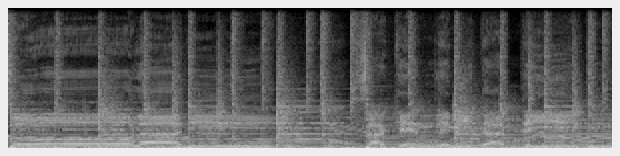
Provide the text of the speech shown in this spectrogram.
空に叫んでみたっていいんじ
